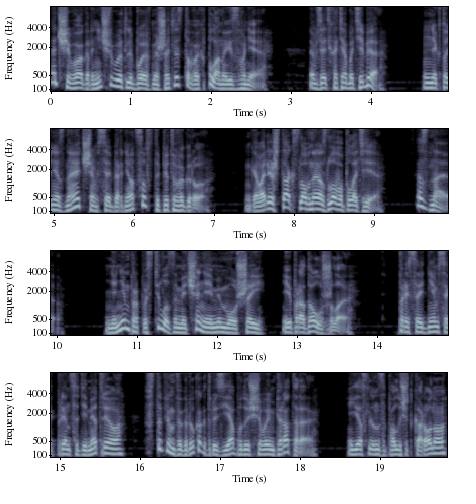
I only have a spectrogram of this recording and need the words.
отчего ограничивают любое вмешательство в их планы извне. Взять хотя бы тебя. Никто не знает, чем все обернется, вступит в игру. Говоришь так, словно я зло воплоти. Знаю. Ниним пропустила замечание мимо ушей и продолжила. Присоединимся к принцу Диметрио, вступим в игру как друзья будущего императора. Если он заполучит корону,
